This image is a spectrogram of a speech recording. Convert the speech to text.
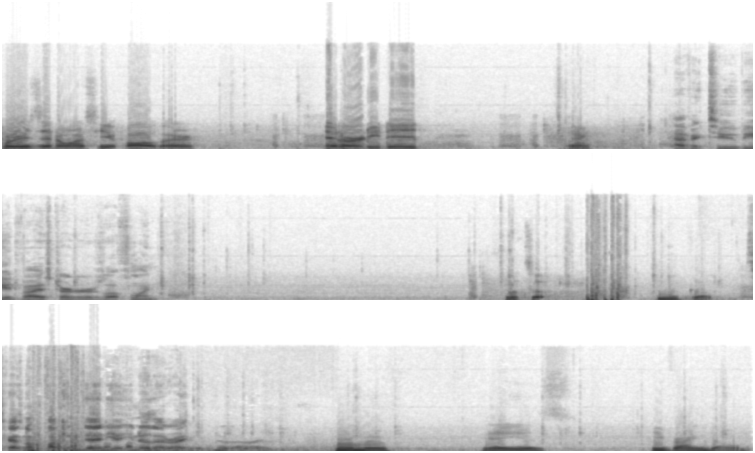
Where is it? I want to see it fall there. It already did. Okay. Havoc 2, be advised, Darter is offline. What's up? Sneak up. This guy's not fucking dead yet. You know that, right? He'll move. Yeah, he is. He rang down.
